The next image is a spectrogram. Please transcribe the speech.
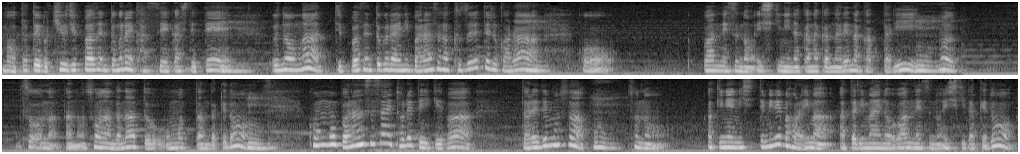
もう例えば90%ぐらい活性化してて、右脳が10%ぐらいにバランスが崩れてるから、うん。こうワンネスの意識になかなかなれなかったり、うん。まあそうなあのそうなんだなと思ったんだけど、うん。今後バランスさえ取れていけば誰でもさうん。その秋音に知ってみればほら今当たり前のワンネスの意識だけど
